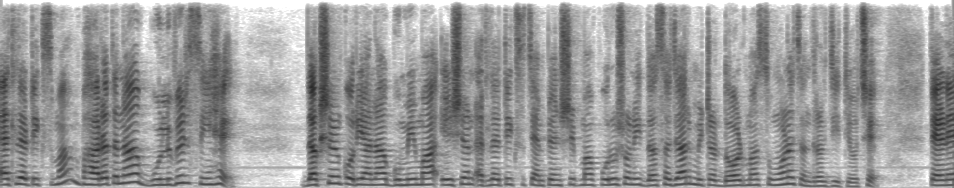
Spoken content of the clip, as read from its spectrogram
એથ્લેટિક્સમાં ભારતના ગુલવીર સિંહે દક્ષિણ કોરિયાના ગુમીમાં એશિયન એથ્લેટિક્સ ચેમ્પિયનશિપમાં પુરુષોની દસ હજાર મીટર દોડમાં સુવર્ણચંદ્રક જીત્યો છે. તેણે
